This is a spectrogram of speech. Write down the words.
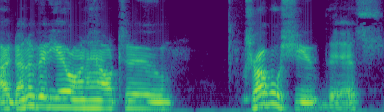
I've done a video on how to troubleshoot this.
